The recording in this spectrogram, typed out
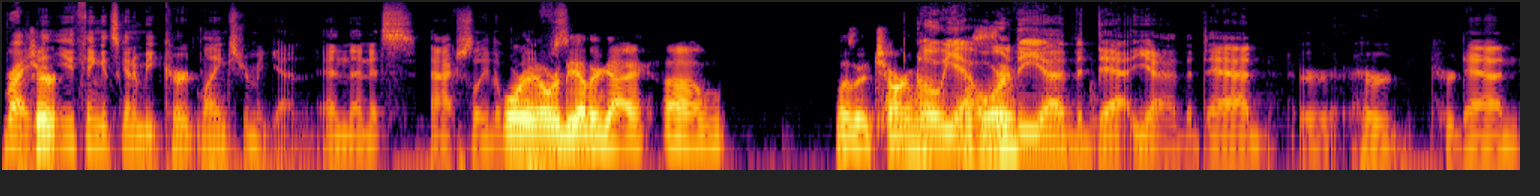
Right. Sure. You think it's going to be Kurt Langstrom again, and then it's actually the or or the other guy. Um, was it Charm? Oh yeah, or name? the uh, the dad. Yeah, the dad or her her dad.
